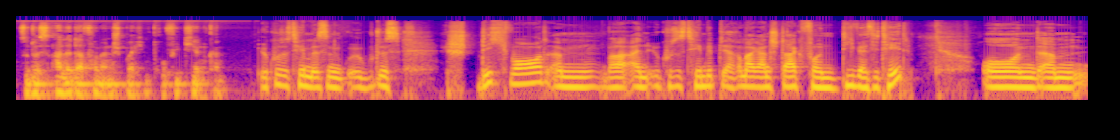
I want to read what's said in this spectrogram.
sodass alle davon entsprechend profitieren können. Ökosystem ist ein gutes Stichwort, ähm, weil ein Ökosystem lebt ja auch immer ganz stark von Diversität. Und ähm,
